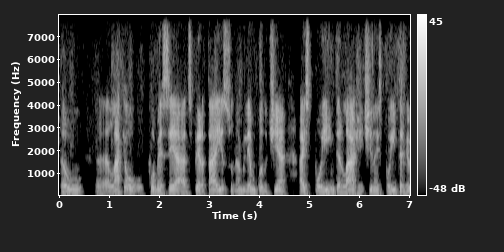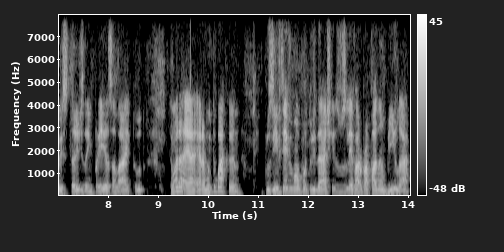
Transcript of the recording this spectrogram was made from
Então, uh, lá que eu comecei a despertar isso, né? me lembro quando tinha a Expo Inter lá, a gente ia na Expo Inter ver o stand da empresa lá e tudo. Então, era, era muito bacana. Inclusive, teve uma oportunidade que eles nos levaram para Panambi lá,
